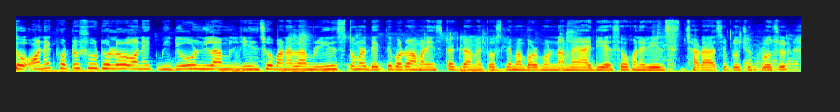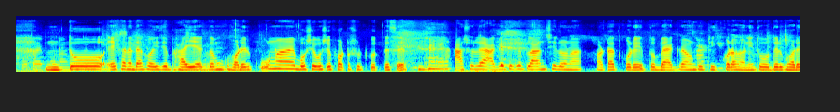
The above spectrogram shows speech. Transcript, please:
তো অনেক ফটোশ্যুট হলো অনেক ভিডিও নিলাম রিলসও বানালাম। রিলস তোমরা দেখতে পারো আমার ইনস্টাগ্রামে তসলিমা বর্মন আমার আইডি আছে ওখানে রিলস ছাড়া আছে প্রচুর প্রচুর। তো এখানে দেখো এই যে ভাই একদম ঘরের কোনায় বসে বসে ফটোশ্যুট করতেছে। আসলে আগে থেকে প্ল্যান ছিল না হঠাৎ করে তো ব্যাকগ্রাউন্ডও ঠিক করা হয়নি তো ওদের ঘরে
